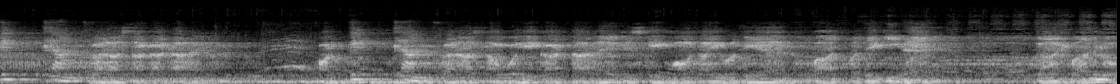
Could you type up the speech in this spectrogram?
विक्रांत। का रास्ता काटा है। और विक्रांत। का रास्ता वही काटता है जिसकी मौत आई होती है बात पते की है। गांठ बाँध लो।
